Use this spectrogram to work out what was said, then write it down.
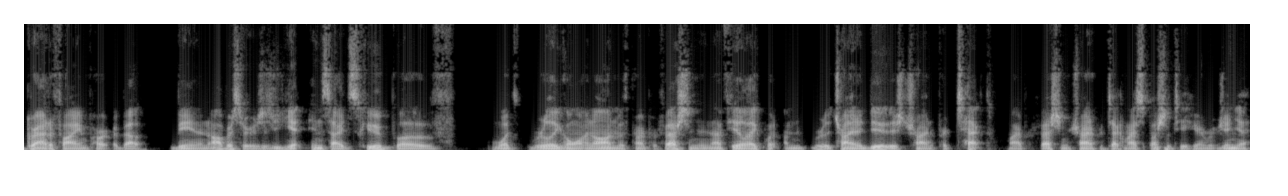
gratifying part about being an officer is you get inside scoop of what's really going on with my profession. And I feel like what I'm really trying to do is trying to protect my profession, trying to protect my specialty here in Virginia.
